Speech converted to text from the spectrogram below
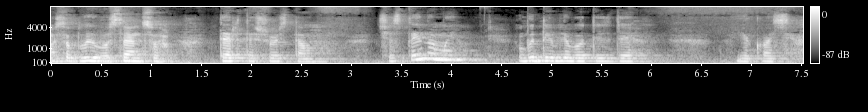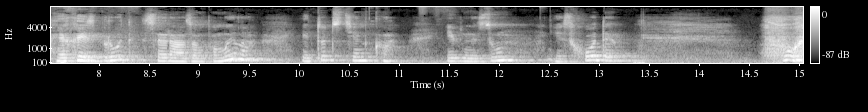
особливо сенсу терти щось там частинами, видивлюватись, де якась, якийсь бруд. Все разом помила. І тут стінку, і внизу, і сходи. Фух.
